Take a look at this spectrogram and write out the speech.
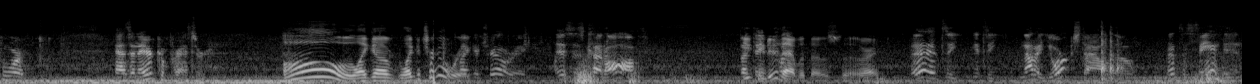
for as an air compressor, oh, like a like a trail rig. like a trail rig. This is cut off. But you can do put- that with those, though, right? It's a it's a not a York style though. That's a Sanden.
